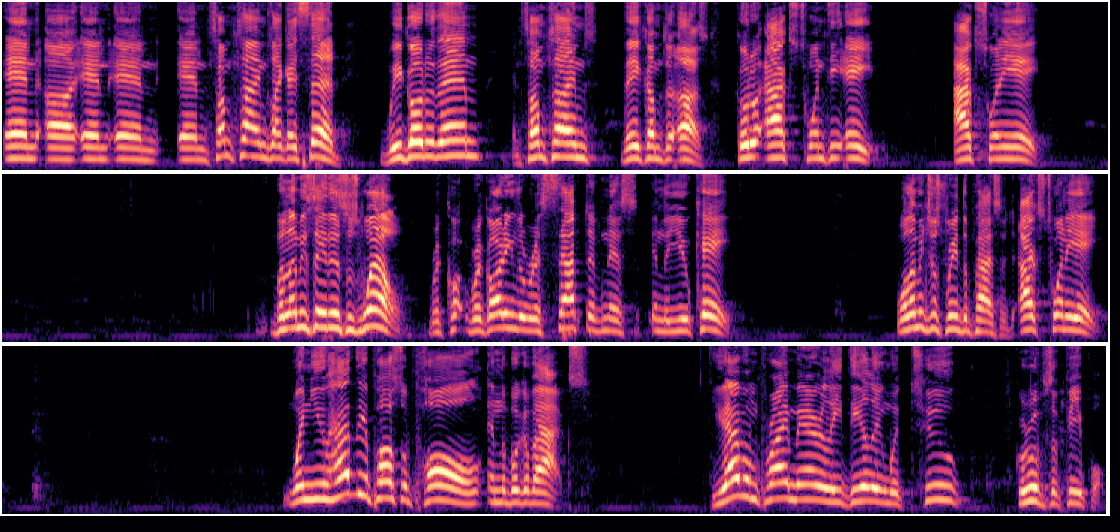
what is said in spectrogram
And, uh, and, and, and sometimes, like I said, we go to them, and sometimes they come to us. Go to Acts 28. Acts 28. But let me say this as well regarding the receptiveness in the UK. Well, let me just read the passage. Acts 28. When you have the Apostle Paul in the book of Acts, you have him primarily dealing with two groups of people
